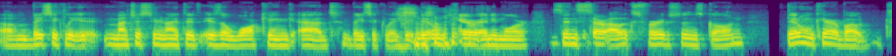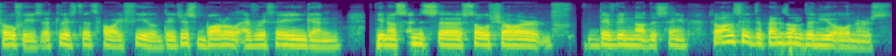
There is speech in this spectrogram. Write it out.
Um, basically, Manchester United is a walking ad. Basically, they, they don't care anymore since Sir Alex Ferguson's gone. They don't care about trophies. At least that's how I feel. They just bottle everything, and you know, since uh, Solskjaer, they've been not the same. So honestly, it depends on the new owners.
